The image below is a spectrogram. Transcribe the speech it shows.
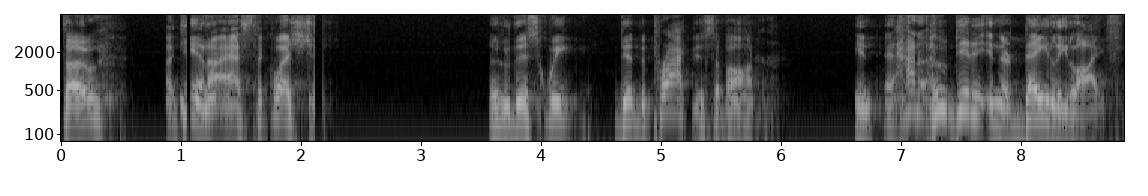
So, again, I ask the question who this week did the practice of honor? In, and how, who did it in their daily life,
